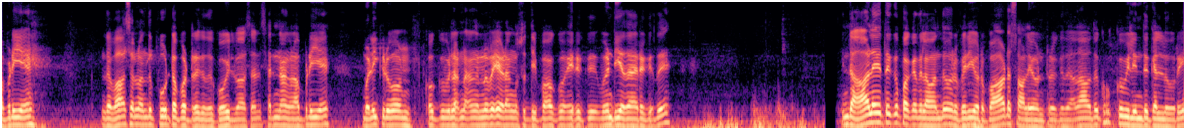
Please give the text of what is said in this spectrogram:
அப்படியே இந்த வாசல் வந்து பூட்டப்பட்டிருக்குது கோயில் வாசல். சரி நாங்கள் அப்படியே வலிக்கிடுவோம் கொக்குவில் நாங்கள் நிறைய இடங்கள் சுற்றி பார்க்க இருக்குது வேண்டியதாக இருக்குது. இந்த ஆலயத்துக்கு பக்கத்தில் வந்து ஒரு பெரிய ஒரு பாடசாலை ஒன்று இருக்குது. அதாவது கொக்குவில் இந்து கல்லூரி.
